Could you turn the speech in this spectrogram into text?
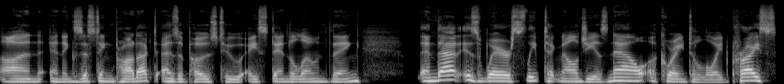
on an existing product as opposed to a standalone thing. And that is where sleep technology is now, according to Lloyd Price.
